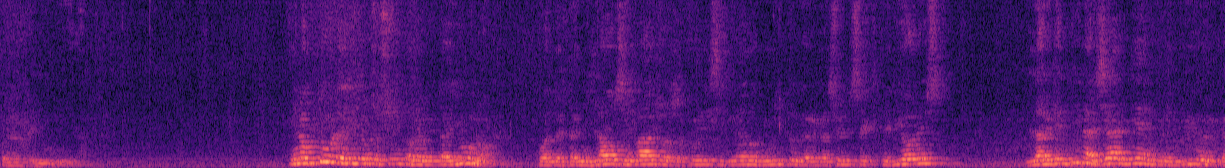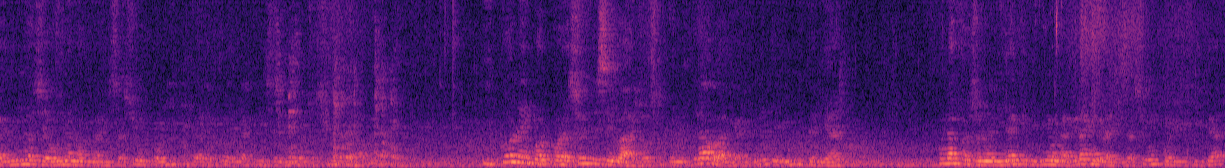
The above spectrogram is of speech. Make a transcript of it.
con el Reino Unido. En octubre de 1891, cuando Estanislao Ceballos fue designado ministro de Relaciones Exteriores, la Argentina ya había emprendido el camino hacia una normalización política después de la crisis de 1890. Y con la incorporación de Ceballos entraba al gabinete ministerial una personalidad que tenía una gran realización política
